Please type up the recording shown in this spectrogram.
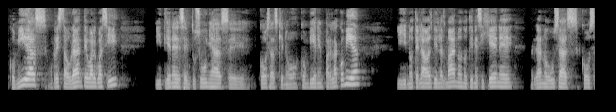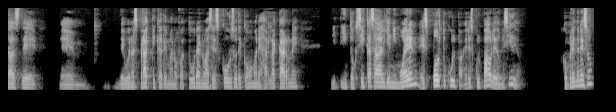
comidas, un restaurante o algo así, y tienes en tus uñas eh, cosas que no convienen para la comida, y no te lavas bien las manos, no tienes higiene, ¿verdad? No usas cosas de, em, de buenas prácticas de manufactura, no haces cursos de cómo manejar la carne, intoxicas a alguien y mueren, es por tu culpa, eres culpable de homicidio. ¿Comprenden eso?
